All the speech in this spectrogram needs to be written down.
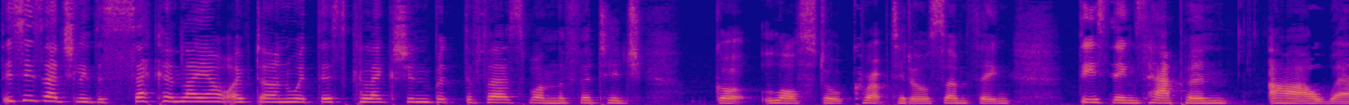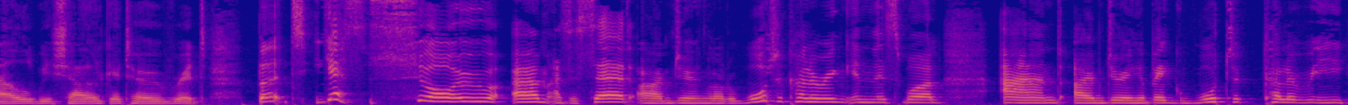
This is actually the second layout I've done with this collection, but the first one the footage got lost or corrupted or something. These things happen. Ah, well, we shall get over it. But yes, so um, as I said, I'm doing a lot of watercolouring in this one, and I'm doing a big watercolory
